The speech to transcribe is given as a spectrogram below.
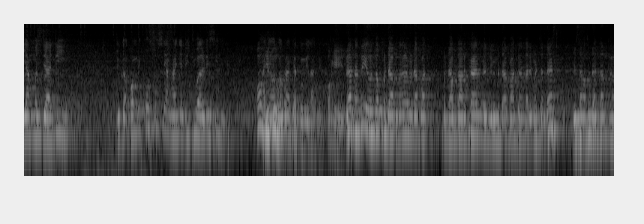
yang menjadi juga komik khusus yang hanya dijual di sini. Oh, hanya gitu? untuk rakyat bumi langit. Oke, dan nanti untuk mendapatkan mendapat mendaftarkan dan juga mendapatkan tadi merchandise bisa langsung datang ke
